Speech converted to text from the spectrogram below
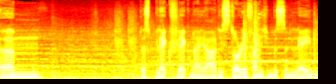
Ähm, das Black Flag, naja, die Story fand ich ein bisschen lame.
